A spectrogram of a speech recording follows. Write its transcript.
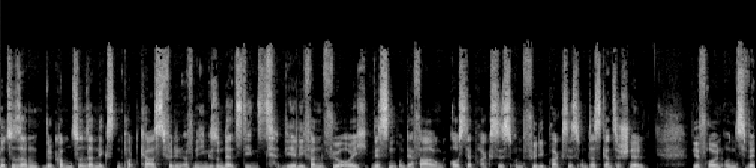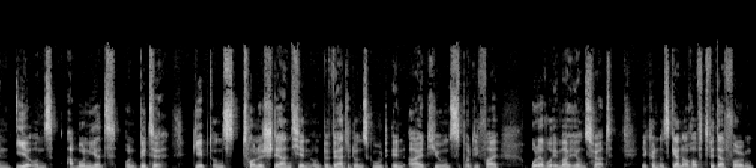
Hallo zusammen, willkommen zu unserem nächsten Podcast für den öffentlichen Gesundheitsdienst. Wir liefern für euch Wissen und Erfahrung aus der Praxis und für die Praxis und das Ganze schnell. Wir freuen uns, wenn ihr uns abonniert und bitte gebt uns tolle Sternchen und bewertet uns gut in iTunes, Spotify oder wo immer ihr uns hört. Ihr könnt uns gerne auch auf Twitter folgen,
